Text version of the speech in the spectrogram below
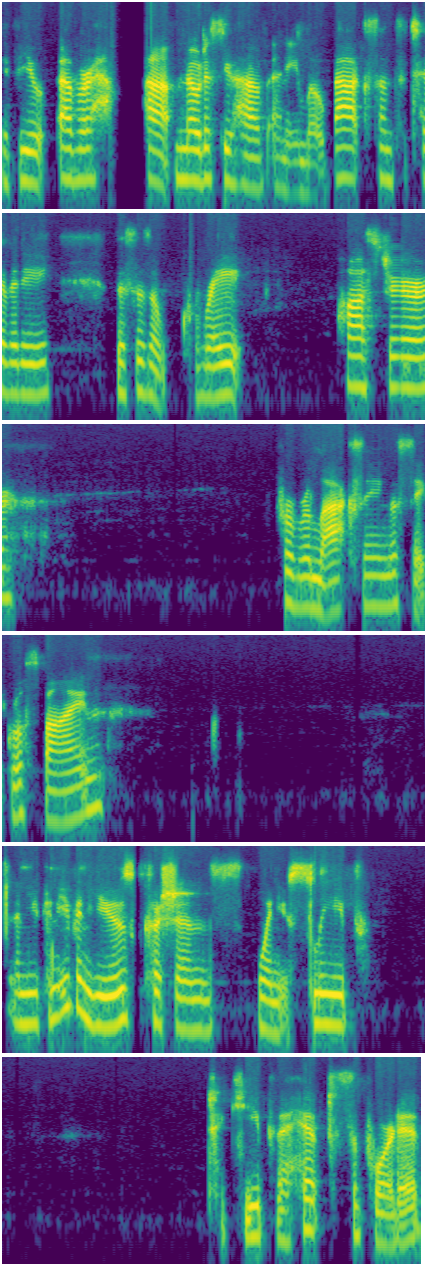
If you ever notice you have any low back sensitivity, this is a great posture for relaxing the sacral spine. And you can even use cushions when you sleep to keep the hips supported.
